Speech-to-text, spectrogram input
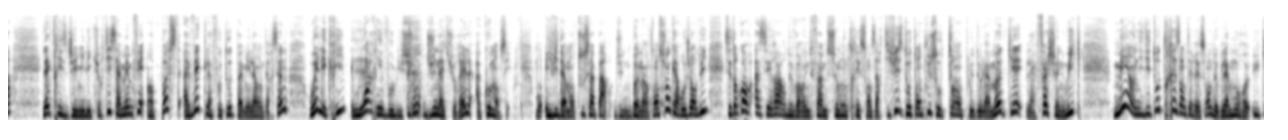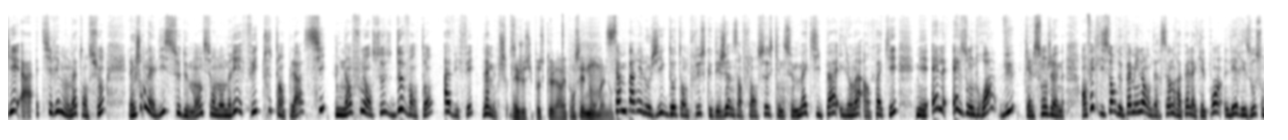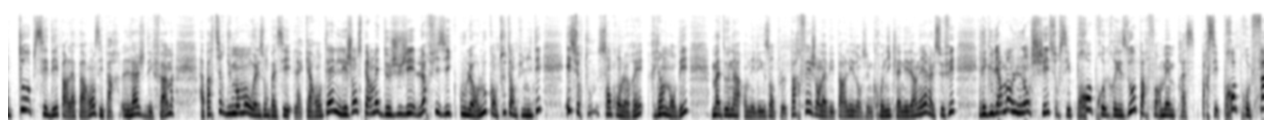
L'actrice Jamie Lee Curtis a même fait un post avec la photo de Pamela Anderson où elle écrit la révolution du naturel a commencé. Bon, évidemment, tout ça part d'une bonne intention car aujourd'hui, c'est encore assez rare de voir une femme se montrer sans artifice, d'autant plus au temple de la mode qu'est la Fashion Week. Mais un édito très intéressant de Glamour UK a attiré mon attention. La journaliste se demande si on on aurait fait tout un plat si une influenceuse de 20 ans avait fait la même chose. Et je suppose que la réponse est non, Manon. Ça me paraît logique, d'autant plus que des jeunes influenceuses qui ne se maquillent pas, il y en a un paquet, mais elles, elles ont droit vu qu'elles sont jeunes. En fait, l'histoire de Pamela Anderson rappelle à quel point les réseaux sont obsédés par l'apparence et par l'âge des femmes. À partir du moment où elles ont passé la quarantaine, les gens se permettent de juger leur physique ou leur look en toute impunité et surtout sans qu'on leur ait rien demandé. Madonna en est l'exemple parfait, j'en avais parlé dans une chronique l'année dernière, elle se fait régulièrement lynchée sur ses propres réseaux, parfois même par ses propres fans,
